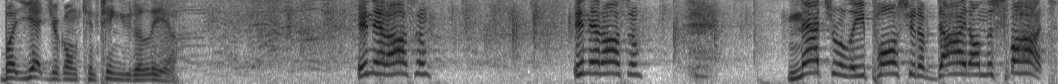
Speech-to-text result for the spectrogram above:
but yet you're going to continue to live. Isn't that awesome? Isn't that awesome? Naturally, Paul should have died on the spot.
